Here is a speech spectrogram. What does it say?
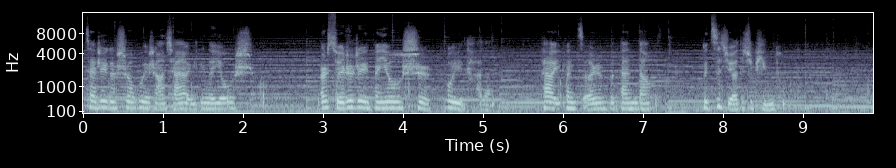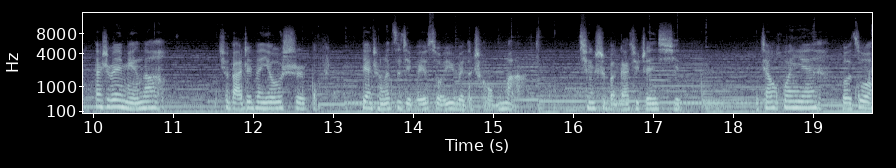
在这个社会上享有一定的优势，而随着这份优势赋予他的，还有一份责任和担当，会自觉的去平衡。但是魏明呢，却把这份优势变成了自己为所欲为的筹码，青石本该去珍惜的。将婚姻、合作、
